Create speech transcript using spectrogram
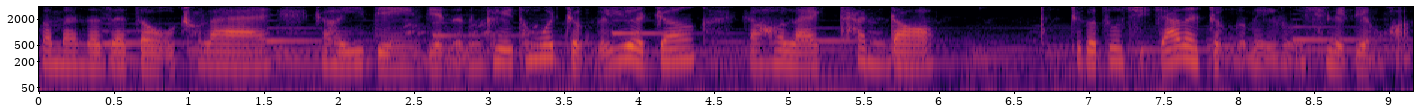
慢慢的再走出来，然后一点一点的，你可以通过整个乐章，然后来看到这个作曲家的整个那种心理变化。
